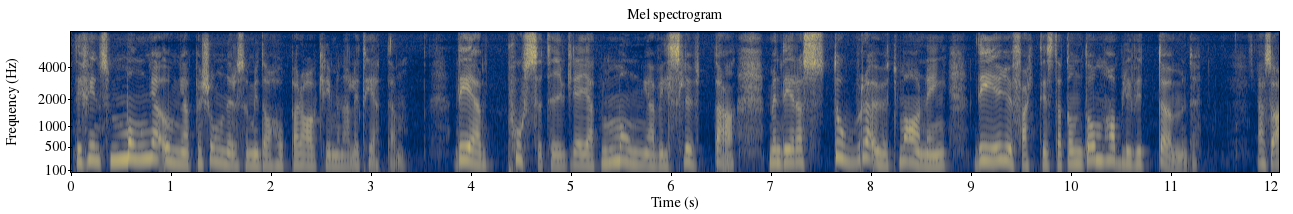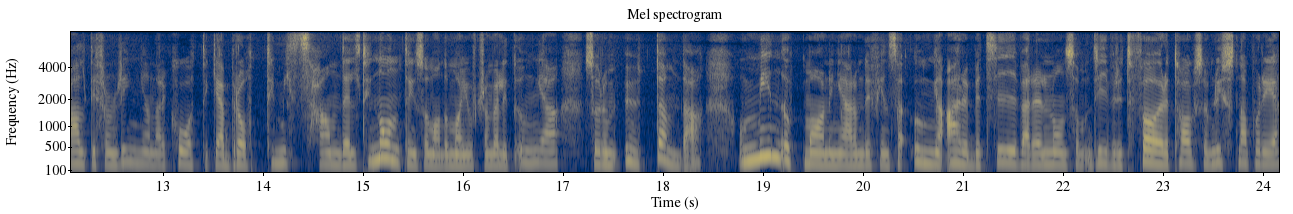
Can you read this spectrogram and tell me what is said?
det finns många unga personer som idag hoppar av kriminaliteten. Det är en positiv grej att många vill sluta. Men deras stora utmaning, det är ju faktiskt att om de har blivit dömd, alltså allt ifrån ringa narkotikabrott till misshandel till någonting som de har gjort som väldigt unga, så är de utdömda. Och min uppmaning är om det finns unga arbetsgivare eller någon som driver ett företag som lyssnar på det.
